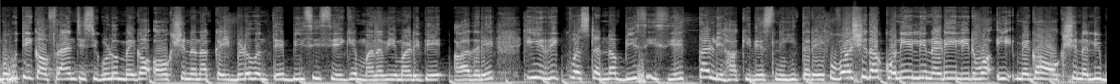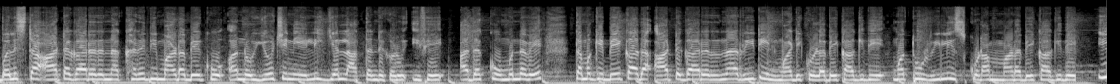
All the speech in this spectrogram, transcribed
ಬಹುತೇಕ ಫ್ರಾಂಚೈಸಿಗಳು ಮೆಗಾ ಆಕ್ಷನ್ ಅನ್ನ ಕೈ ಬಿಡುವಂತೆ ಬಿಸಿಸಿಐಗೆ ಮನವಿ ಮಾಡಿದೆ. ಆದರೆ ಈ ರಿಕ್ವೆಸ್ಟ್ ಅನ್ನ ಬಿಸಿಸಿಐ ತಳ್ಳಿ ಹಾಕಿದೆ ಸ್ನೇಹಿತರೆ. ವರ್ಷದ ಕೊನೆಯಲ್ಲಿ ನಡೆಯಲಿರುವ ಈ ಮೆಗಾ ಆಕ್ಷನ್ ಅಲ್ಲಿ ಬಲಿಷ್ಠ ಆಟಗಾರರನ್ನ ಖರೀದಿ ಮಾಡಬೇಕು ಅನ್ನೋ ಯೋಚನೆಯಲ್ಲಿ ಎಲ್ಲಾ ತಂಡಗಳು ಇವೆ. ಅದಕ್ಕೂ ಮುನ್ನವೇ ತಮಗೆ ಬೇಕಾದ ಆಟಗಾರರನ್ನ ರಿಟೈನ್ ಮಾಡಿಕೊಳ್ಳಬೇಕಾಗಿದೆ ಮತ್ತು ರಿಲೀಸ್ ಕೂಡ ಮಾಡಬೇಕಾಗಿದೆ. ಈ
